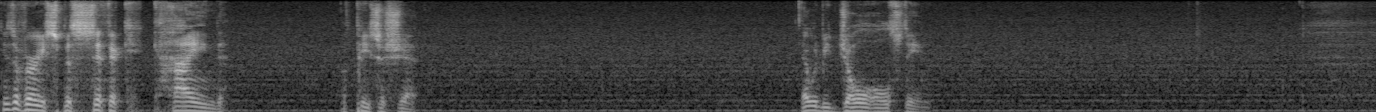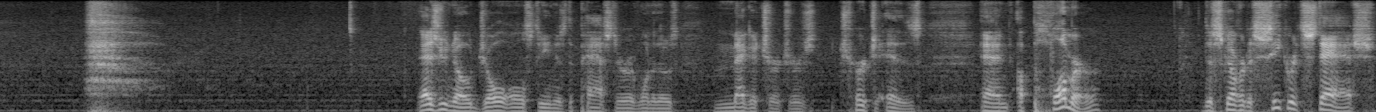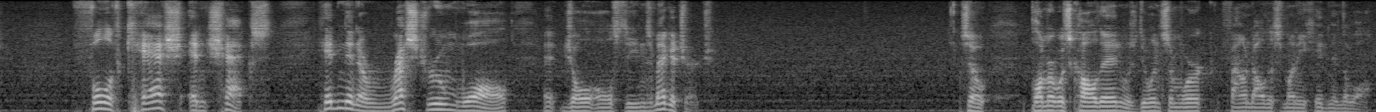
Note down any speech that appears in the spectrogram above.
he's a very specific kind of piece of shit. That would be Joel Osteen. As you know, Joel Osteen is the pastor of one of those mega churches, churches, and a plumber discovered a secret stash full of cash and checks hidden in a restroom wall at Joel Osteen's megachurch. So, plumber was called in, was doing some work, found all this money hidden in the wall.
